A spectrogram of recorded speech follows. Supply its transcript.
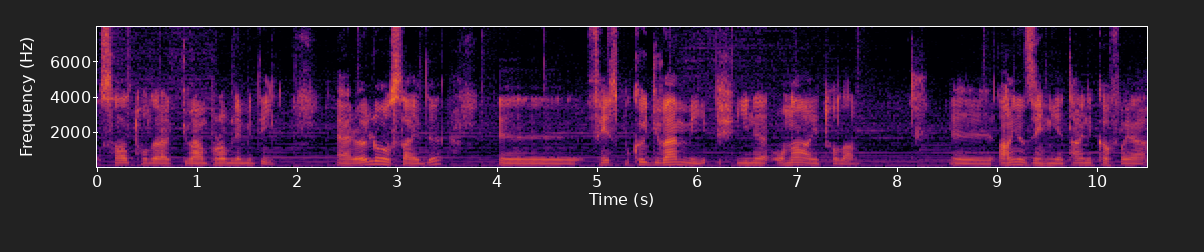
salt olarak güven problemi değil. Eğer öyle olsaydı e, Facebook'a güvenmeyip yine ona ait olan e, aynı zihniyet, aynı kafaya,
